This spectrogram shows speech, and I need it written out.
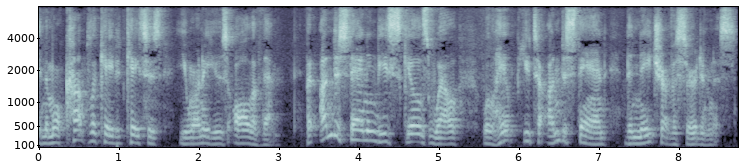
in the more complicated cases, you want to use all of them. But understanding these skills well will help you to understand the nature of assertiveness.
